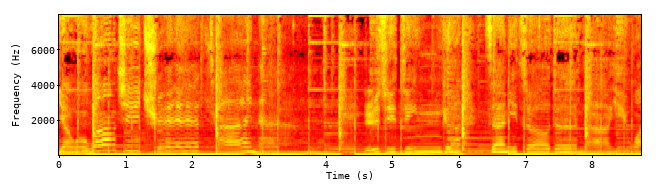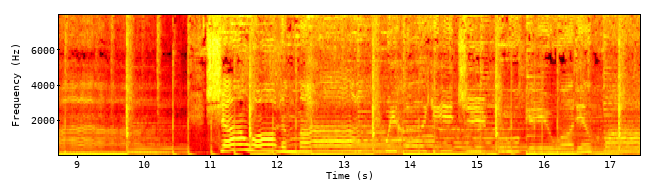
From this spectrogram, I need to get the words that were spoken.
要我忘记却太难。日记定格在你走的那一晚。想我了吗？为何一直不给我电话？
